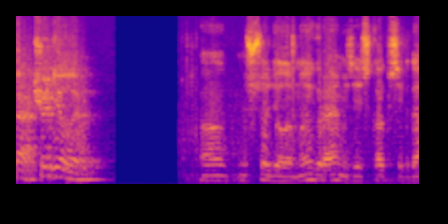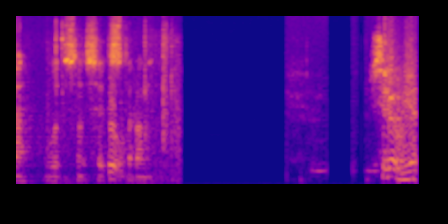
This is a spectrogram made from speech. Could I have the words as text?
Так, что делаем? А, ну что делаем? Мы играем здесь, как всегда. Вот с, с этой стороны. Серега, я,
